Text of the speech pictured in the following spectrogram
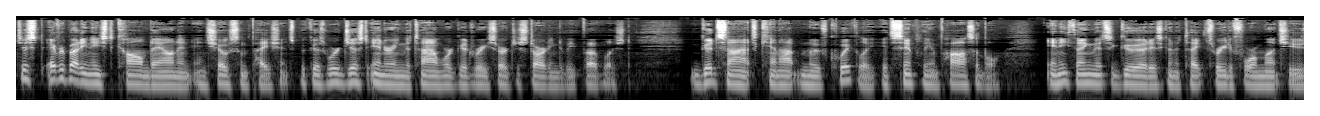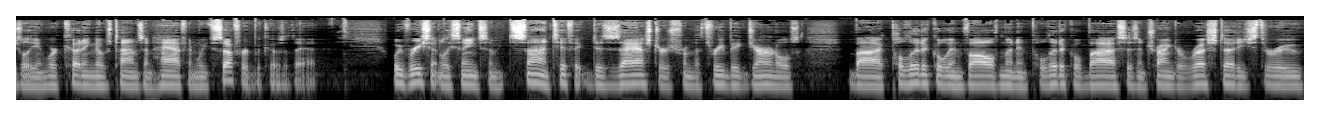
just everybody needs to calm down and, and show some patience because we're just entering the time where good research is starting to be published. Good science cannot move quickly. It's simply impossible. Anything that's good is going to take three to four months usually, and we're cutting those times in half, and we've suffered because of that. We've recently seen some scientific disasters from the three big journals by political involvement and political biases and trying to rush studies through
